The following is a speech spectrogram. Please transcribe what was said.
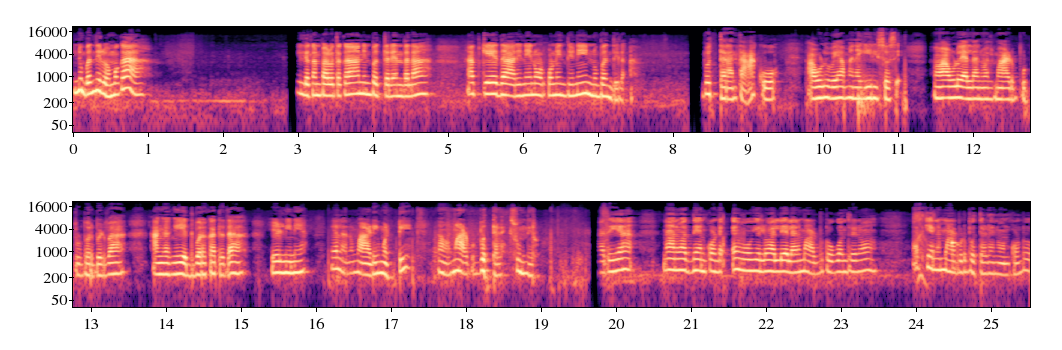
ಇನ್ನು ಬಂದಿಲ್ವ ಮಗ? ಇಲ್ಲ ಕಣ್ ಪಾರ್ವತಕ್ಕ, ನೀನು ಬರ್ತಾರೆ ಅಂದಲ್ಲ ಅದಕ್ಕೆ ದಾರಿನೇ ನೋಡ್ಕೊಂಡು ನಿಂತೀನಿ, ಇನ್ನೂ ಬಂದಿಲ್ಲ. ಬರ್ತಾರಂತ ಹಾಕು. ಅವಳು ಆ ಮನೆಗೆ ಇಲ್ಲಿ ಸೊಸೆ. ಅವಳು ಎಲ್ಲ ಮಾಡಿಬಿಟ್ಟು ಬರಬೇಡ್ವಾ? ಹಂಗಾಗಿ ಎದ್ದು ಬರೋಕ್ಕಾಗ್ತದ ಹೇಳಿ ನೀನೆ. ಎಲ್ಲನೂ ಮಾಡಿ ಮಟ್ಟಿ ಮಾಡ್ಬಿಟ್ಟು ಬರ್ತಾಳೆ ಸುಮ್ಮನಿರು ಅದೇ ನಾನು ಅದನ್ನೇ ಅನ್ಕೊಂಡೆ. ಎಲ್ಲೋ ಅಲ್ಲಿ ಎಲ್ಲ ಮಾಡ್ಬಿಟ್ಟು ಹೋಗು ಅಂದ್ರೇನೋ ಅದಕ್ಕೆಲ್ಲ ಮಾಡ್ಬಿಟ್ಟು ಬರ್ತಾಳೇನೋ ಅನ್ಕೊಂಡು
